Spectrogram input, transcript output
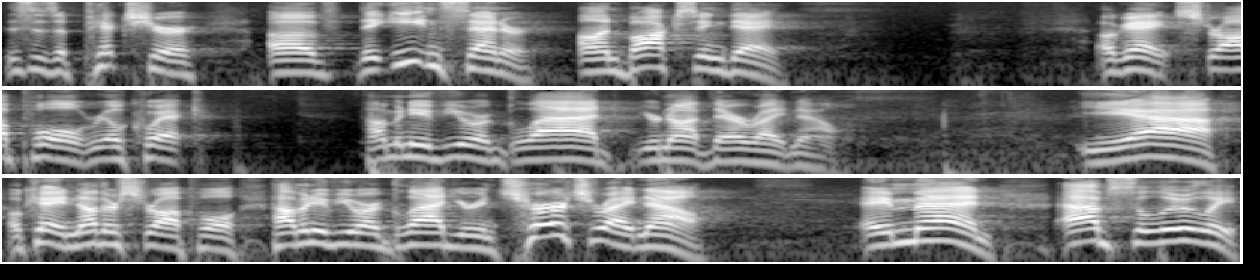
this is a picture of the Eaton Center on Boxing Day. Okay, straw poll, real quick. How many of you are glad you're not there right now? Yeah. Okay, another straw poll. How many of you are glad you're in church right now? Amen. Absolutely.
